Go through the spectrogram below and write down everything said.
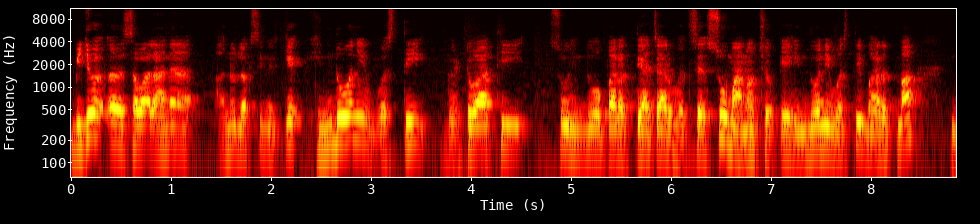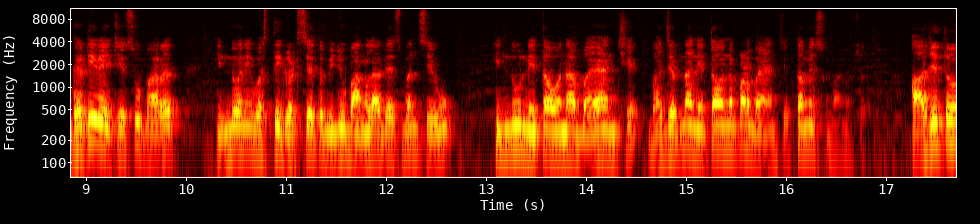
બીજો સવાલ આના અનુલક્ષીને કે હિન્દુઓની વસ્તી ઘટવાથી શું હિન્દુઓ પર અત્યાચાર વધશે? શું માનો છો કે હિન્દુઓની વસ્તી ભારતમાં ઘટી રહી છે? શું ભારત હિન્દુઓની વસ્તી ઘટશે તો બીજું બાંગ્લાદેશ બનશે એવું હિન્દુ નેતાઓના બયાન છે? ભાજપના નેતાઓના પણ બયાન છે? તમે શું માનો છો? આજે તો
